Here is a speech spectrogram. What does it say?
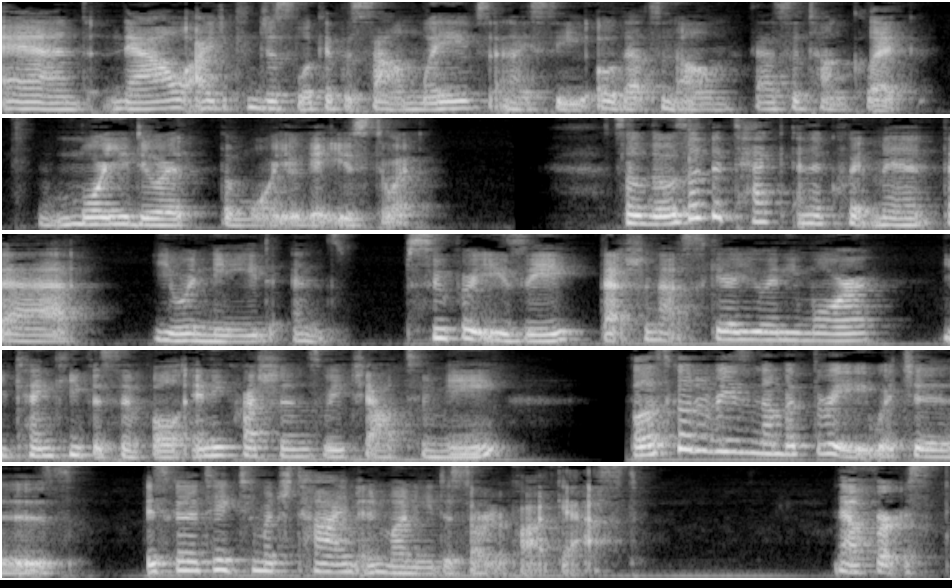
And now I can just look at the sound waves and I see, oh, that's an um, that's a tongue click. More you do it, the more you get used to it. So those are the tech and equipment that you would need and super easy. That should not scare you anymore. You can keep it simple. Any questions, reach out to me. But let's go to reason number three, which is it's going to take too much time and money to start a podcast. Now, first,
